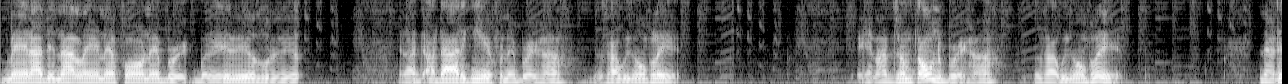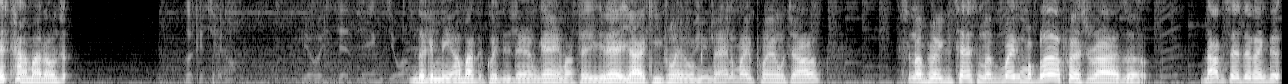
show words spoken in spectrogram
Man, I did not land that far on that brick, but it is what it is. And I, I died again from that brick, huh? That's how we gonna play it. And I jumped on the brick, huh? That's how we gonna play it. Now this time I don't. Look at you. You always did things your Look at me. I'm about to quit this damn game. I'll tell you that. Y'all keep playing with me, man. Nobody playing with y'all. Sitting up here, you testing me, making my blood pressure rise up. Doctor said that ain't good.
